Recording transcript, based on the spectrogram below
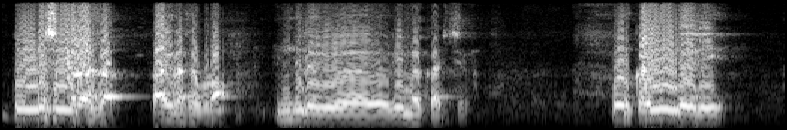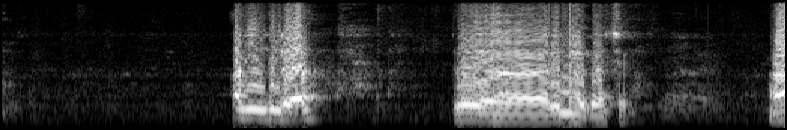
இப்போ இங்க சிங்கராஜா காளிதாச படம் இந்தியில் ரீமேக் ஆச்சு. ஒரு கைதி டைரி அது இதில் ரீமேக் ஆச்சு. ஆ?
